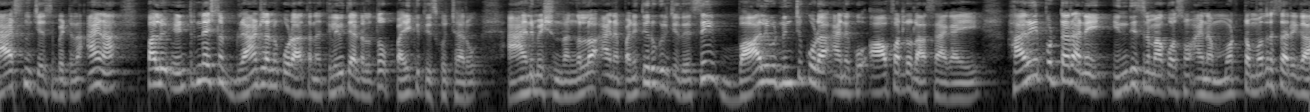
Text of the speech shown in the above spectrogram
యాడ్స్ను చేసి పెట్టిన ఆయన పలు ఇంటర్నేషనల్ బ్రాండ్లను కూడా తన తెలివితేటలతో పైకి తీసుకొచ్చారు. యానిమేషన్ రంగంలో ఆయన పనితీరు గురించి తెలిసి బాలీవుడ్ నుంచి కూడా ఆయనకు ఆఫర్లు రాసాగాయి. హరీ పుట్టర్ అనే హిందీ సినిమా కోసం ఆయన మొట్టమొదటిసారిగా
